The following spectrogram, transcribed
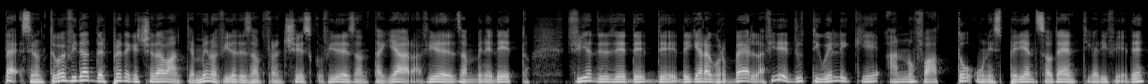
beh, se non ti vuoi fidare del prete che c'è davanti, almeno fidati di San Francesco, fidati di Santa Chiara, fidati di San Benedetto, fidati di Chiara Corbella, fidati di tutti quelli che hanno fatto un'esperienza autentica di fede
